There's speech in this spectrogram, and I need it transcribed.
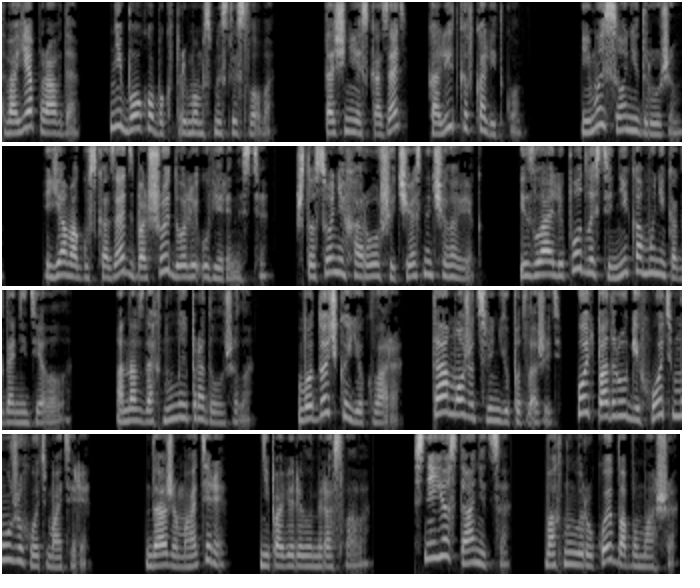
Твоя правда, не бок о бок в прямом смысле слова. Точнее сказать, калитка в калитку. И мы с Соней дружим. И я могу сказать с большой долей уверенности, что Соня хороший, честный человек, и зла или подлости никому никогда не делала. Она вздохнула и продолжила. Вот дочка ее Клара, та может свинью подложить, хоть подруге, хоть мужу, хоть матери. Даже матери? Не поверила Мирослава. С нее станется, махнула рукой баба Маша.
